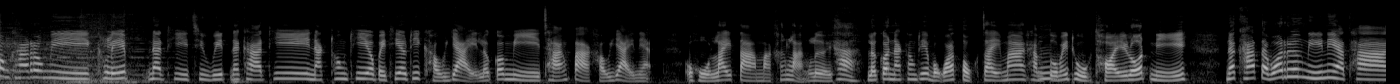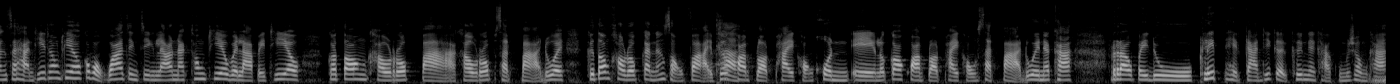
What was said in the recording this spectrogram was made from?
ชมคะเรามีคลิปนาทีชีวิตนะคะ ที่นักท่องเที่ยวไปเที่ยวที่เขาใหญ่ แล้วก็มีช้างป่าเขาใหญ่เนี่ยโอ้โหไล่ตามมาข้างหลังเลยค่ะแล้วก็นักท่องเที่ยวบอกว่าตกใจมากทำตัวไม่ถูกถอยรถหนีนะคะ แต่ว่าเรื่องนี้เนี่ยทางสถานที่ท่องเที่ยวก็บอกว่าจริง ๆ แล้วนักท่องเที่ยวเวลาไปเที่ยว ก็ต้องเคารพป่าเคารพสัตว์ป่าด้วย คือต้องเคารพกันทั้งสองฝ่าย เพื่อค่ะความปลอดภัยของคนเอง แล้วก็ความปลอดภัยของสัตว์ป่าด้วยนะคะ เราไปดูคลิปเหตุการณ์ที่เกิดขึ้นกันค่ะคุณผู้ชมคะ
